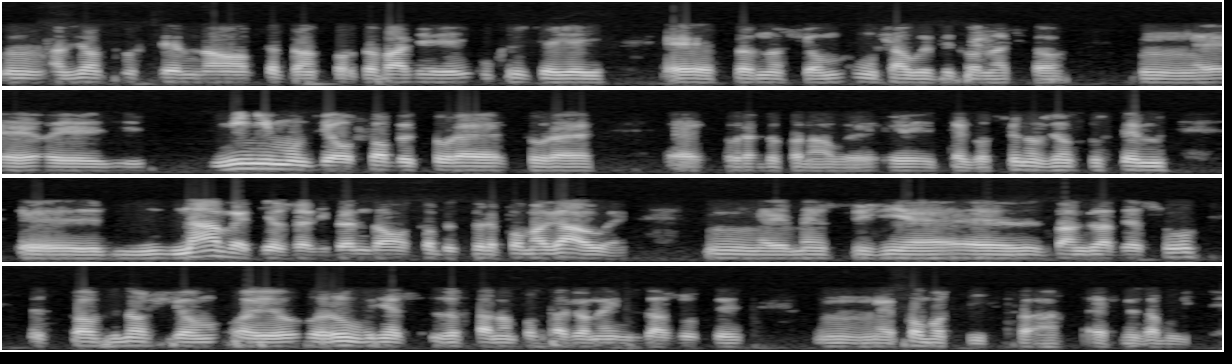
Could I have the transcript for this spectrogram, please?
Mm, a w związku z tym no, przetransportowanie jej, ukrycie jej z pewnością musiały wykonać to minimum dwie osoby, które, które, które dokonały tego czynu. W związku z tym, nawet jeżeli będą osoby, które pomagały mężczyźnie z Bangladeszu, z pewnością również zostaną postawione im zarzuty Mm, pomocnictwa w zabójstwie.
